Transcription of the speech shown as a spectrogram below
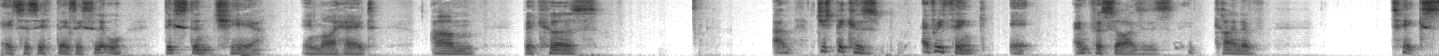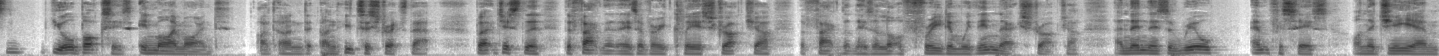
it's as if there's this little distant cheer in my head, um, because um, just because everything it emphasizes kind of ticks your boxes in my mind. I, I, I need to stress that. But just the, the fact that there's a very clear structure, the fact that there's a lot of freedom within that structure, and then there's a real emphasis on the GM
